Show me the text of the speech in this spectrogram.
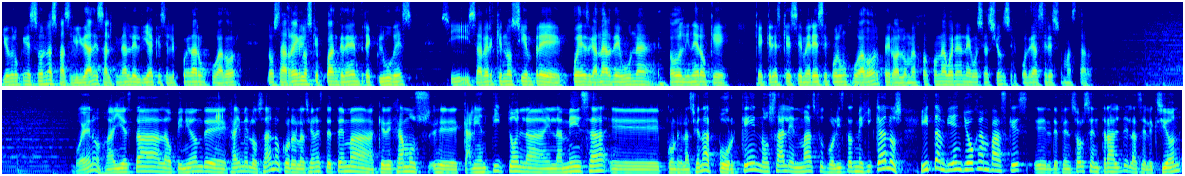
yo creo que son las facilidades al final del día que se le puede dar a un jugador, los arreglos que puedan tener entre clubes, ¿sí? y saber que no siempre puedes ganar de una todo el dinero que, que crees que se merece por un jugador, pero a lo mejor con una buena negociación se podría hacer eso más tarde. Bueno, ahí está la opinión de Jaime Lozano con relación a este tema que dejamos eh, calientito en la, en la mesa eh, con relación a por qué no salen más futbolistas mexicanos. Y también Johan Vázquez, el defensor central de la selección,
